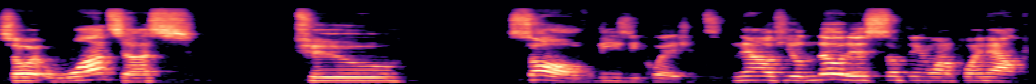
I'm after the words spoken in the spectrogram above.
So it wants us to solve these equations. Now, if you'll notice something I want to point out,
